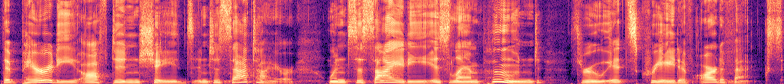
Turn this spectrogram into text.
that parody often shades into satire when society is lampooned through its creative artifacts,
